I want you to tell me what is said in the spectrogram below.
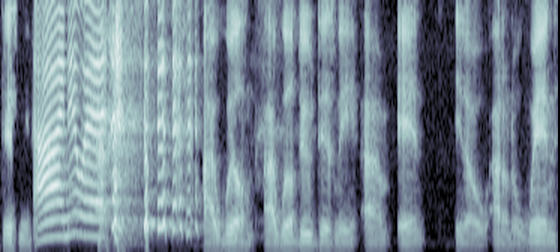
Disney. I knew it. I will. I will do Disney. Um, and you know, I don't know when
